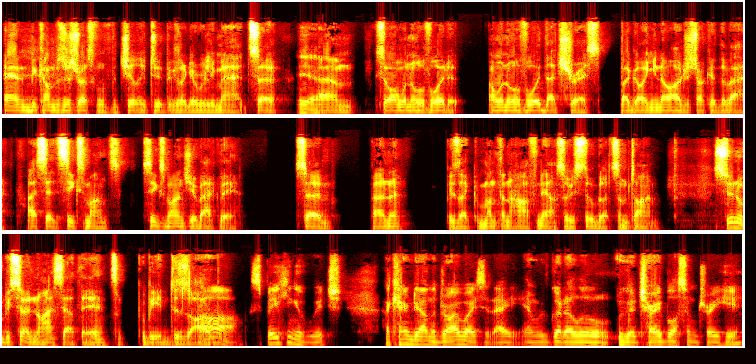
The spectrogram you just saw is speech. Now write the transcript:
and becomes distressful for Chili too because I get really mad. So yeah. Um, so I want to avoid it. I want to avoid that stress by going, you know, I'll just chuck it at the back. I said six months. Six months, you're back there. So I don't know. It's like a month and a half now, so we've still got some time. Soon it'll be so nice out there. It's like, it'll be desirable. Ah, speaking of which, I came down the driveway today and we've got a little, we've got a cherry blossom tree here.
